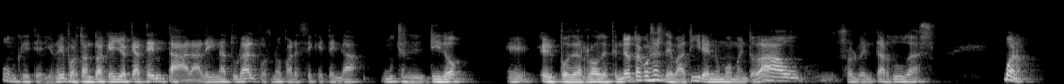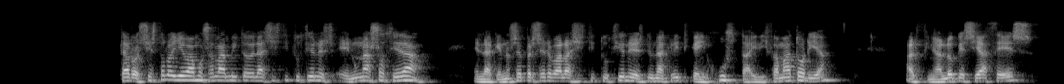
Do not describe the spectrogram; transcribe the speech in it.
un criterio. Y por tanto, aquello que atenta a la ley natural, pues no parece que tenga mucho sentido ¿eh? el poderlo defender. Otra cosa es debatir en un momento dado, solventar dudas. Bueno, claro, si esto lo llevamos al ámbito de las instituciones en una sociedad en la que no se preserva las instituciones de una crítica injusta y difamatoria, al final lo que se hace es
